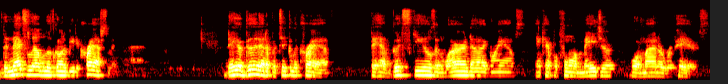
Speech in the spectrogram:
the next level is going to be the craftsman. They are good at a particular craft. They have good skills in wiring diagrams and can perform major or minor repairs.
